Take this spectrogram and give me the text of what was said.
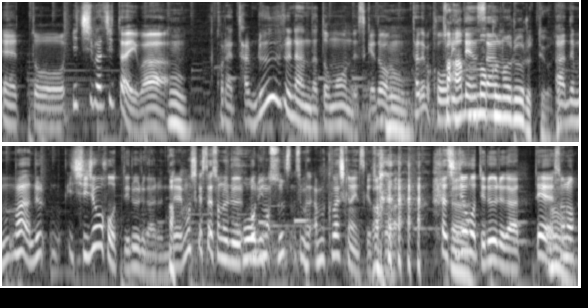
えー、と市場自体は、うん。これ多分ルールなんだと思うんですけど、うん。例えば小売暗店さん黙のルールっていうこと？あでもまあル市場法っていうルールがあるんでもしかしたらそのルール法律？すみませんあんま詳しくないんですけどそこは。ただ市場法っていうルールがあって、うん。その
